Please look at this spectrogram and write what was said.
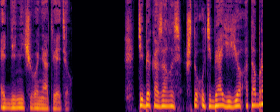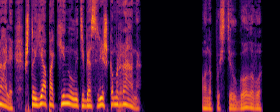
Эдди ничего не ответил. Тебе казалось, что у тебя ее отобрали, что я покинула тебя слишком рано. Он опустил голову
